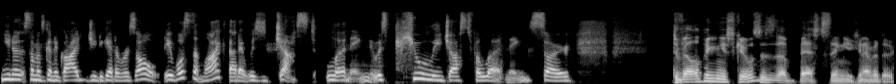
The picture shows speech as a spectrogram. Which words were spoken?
you know that someone's going to guide you to get a result. It wasn't like that. It was just learning. It was purely just for learning. So developing your skills is the best thing you can ever do.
